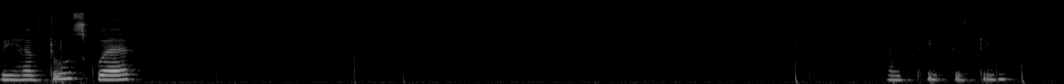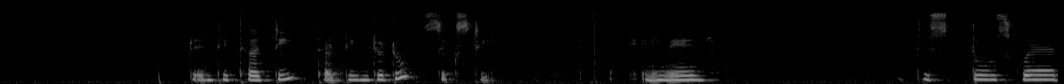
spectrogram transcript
we have 2 square. Five three fifteen. Twenty thirty. Thirty into two sixty anyway this two square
